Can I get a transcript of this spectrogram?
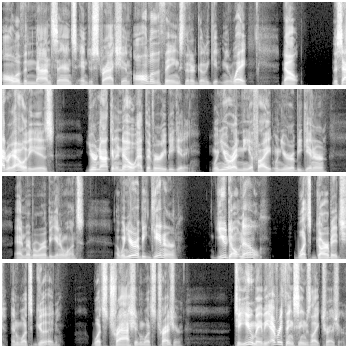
all of the nonsense and distraction, all of the things that are going to get in your way. Now, the sad reality is you're not going to know at the very beginning. When you're a neophyte, when you're a beginner, and remember, we're a beginner once, uh, when you're a beginner, you don't know what's garbage and what's good, what's trash and what's treasure. To you, maybe everything seems like treasure.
